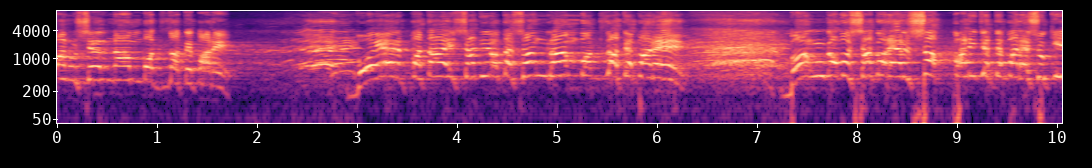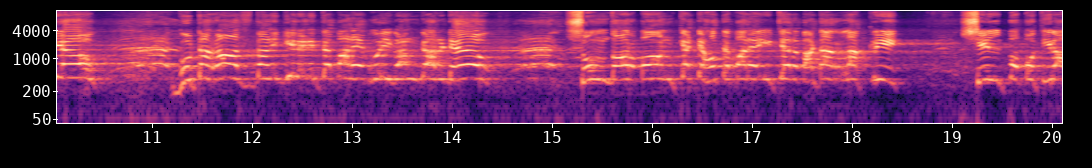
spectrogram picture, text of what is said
মানুষের নাম বদলাতে পারে। বইয়ের পাতায় স্বাধীনতা সংগ্রাম বদলাতে পারে। বঙ্গোপসাগরের সব পানি যেতে পারে শুকিয়েও। গোটা রাজধানী গিরে নিতে পারে বুড়িগঙ্গার ঢেউ। সুন্দরবন কেটে হতে পারে ইটের বাটার লাকড়ি। শিল্পপতিরা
